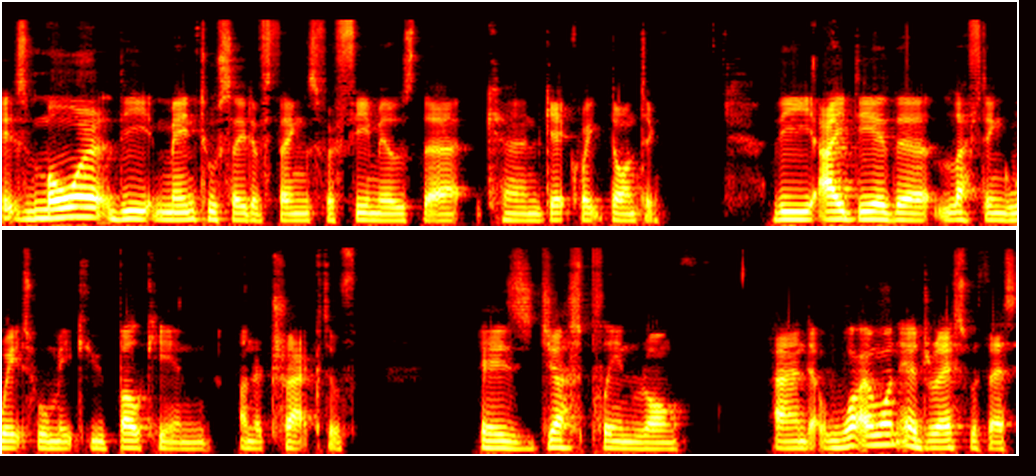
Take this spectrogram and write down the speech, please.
it's more the mental side of things for females that can get quite daunting. The idea that lifting weights will make you bulky and unattractive is just plain wrong. And what I want to address with this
